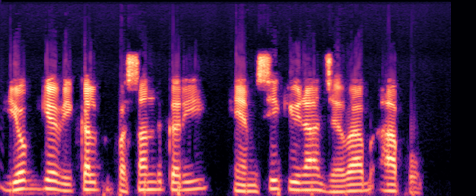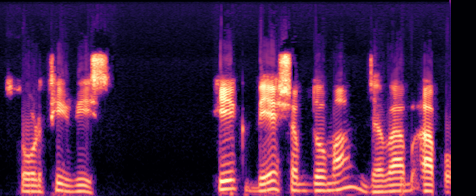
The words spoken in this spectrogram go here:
યોગ્ય વિકલ્પ પસંદ કરી એમસીક્યુના જવાબ આપો સોળથી વીસ. એક બે શબ્દોમાં જવાબ આપો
